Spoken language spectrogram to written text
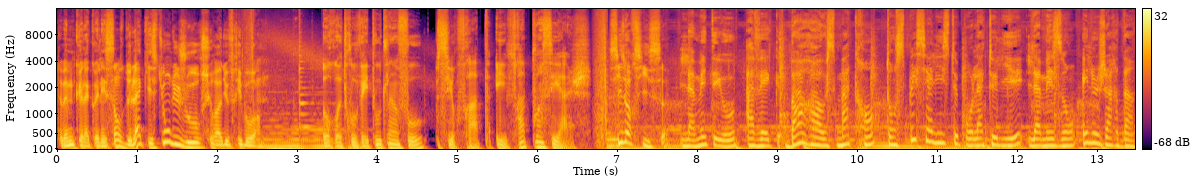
de même que la connaissance de la question du jour sur Radio Fribourg. Retrouvez toute l'info sur frappe et frappe.ch. 6h06. La météo avec Bauhaus Matran, ton spécialiste pour l'atelier, la maison et le jardin.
